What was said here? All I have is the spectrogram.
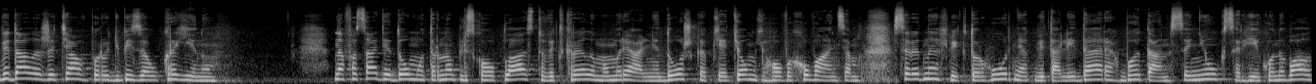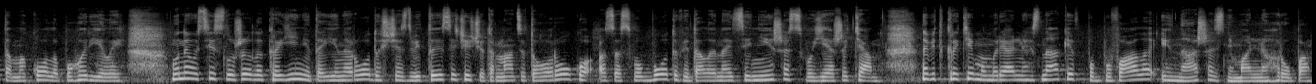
Віддали життя в боротьбі за Україну. На фасаді дому Тернопільського пласту відкрили меморіальні дошки п'ятьом його вихованцям. Серед них Віктор Гурняк, Віталій Дерех, Богдан Синюк, Сергій Коновал та Микола Погорілий. Вони усі служили країні та її народу ще з 2014 року, а за свободу віддали найцінніше своє життя. На відкритті меморіальних знаків побувала і наша знімальна група.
